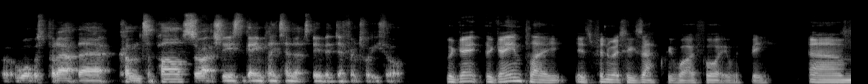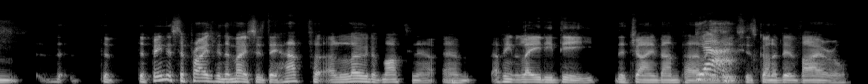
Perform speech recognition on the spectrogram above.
what was put out there come to pass, or actually is the gameplay turned out to be a bit different to what you thought? the game the gameplay is pretty much exactly what I thought it would be. Um, the, the the thing that surprised me the most is they have put a load of marketing out. Um, I think Lady D, the giant vampire Yeah. lady, she's gone a bit viral.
